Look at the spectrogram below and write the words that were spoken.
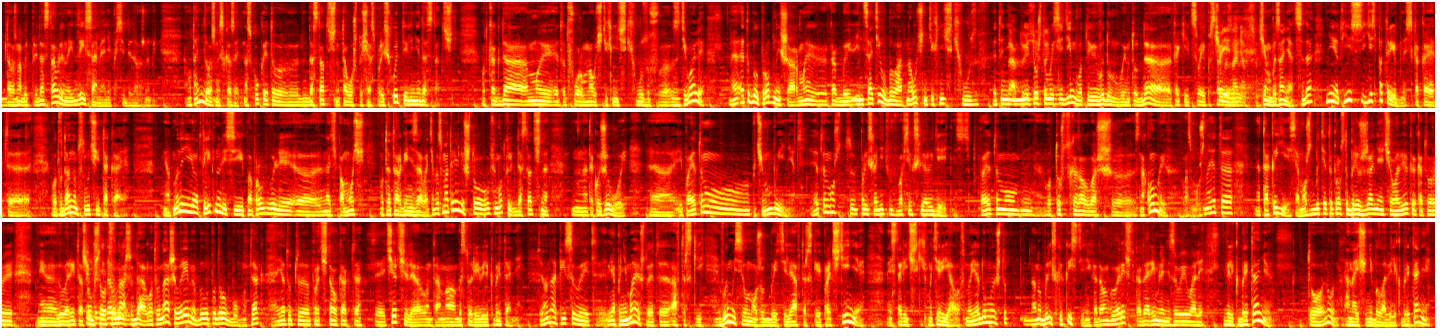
должна быть предоставлена, да и сами они по себе должны быть. Вот они должны сказать, насколько этого достаточно того, что сейчас происходит, или недостаточно. Вот когда мы этот форум научно-технических вузов э, затевали, э, это был пробный шар. Мы, э, как бы, инициатива была от научно-технических вузов. Это не, да, то, не то, что мы не... сидим вот и выдумываем тут, да, какие-то свои построения. Чем бы заняться. Чем бы заняться, да. Нет, есть, есть потребность какая-то. Вот в данном случае такая. Вот мы на нее откликнулись и попробовали значит, помочь вот это организовать. И посмотрели, что, в общем, отклик достаточно такой живой. Э, и поэтому почему бы и нет? Это может происходить во всех сферах деятельности. Поэтому вот то, что сказал ваш э, знакомый, возможно, это так и есть. А может быть, это просто брюзжание человека, который э, говорит о Чем том, что вот в, наше, да, вот в наше время было по-другому. Так? Я тут э, прочитал как-то э, Черчилля, он там об истории Великобритании. И он описывает, я понимаю, что это авторский вымысел, может быть, или авторское прочтение исторических материалов, но я думаю, что оно близко к истине, когда он говорит, что когда римляне завоевали Великобританию, то, ну, она еще не была в Великобритании,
